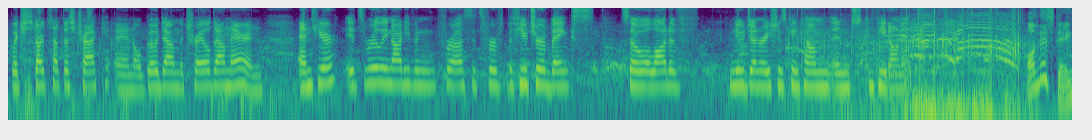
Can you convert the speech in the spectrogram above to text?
which starts at this track and will go down the trail down there and end here. It's really not even for us, it's for the future of Banks. So a lot of new generations can come and compete on it. On this day,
